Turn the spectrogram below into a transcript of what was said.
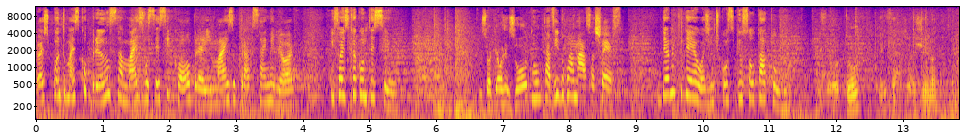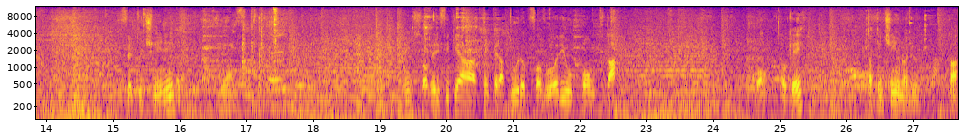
Eu acho que quanto mais cobrança, mais você se cobra e mais o prato sai melhor. E foi isso que aconteceu. Isso aqui é o risoto. Tá vindo com a massa, chefe. Deu no que deu, a gente conseguiu soltar tudo. Risoto. Imagina. Fettuccine. Gente, só verifique a temperatura, por favor, e o ponto, tá? Bom, tá ok? Tá quentinho, Nalho? Tá.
